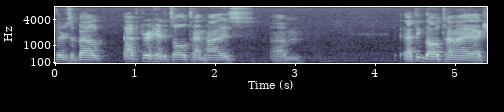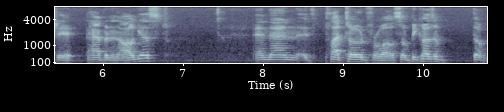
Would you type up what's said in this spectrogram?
there's about after it hit its all time highs, um, I think the all time high actually happened in August, and then it's plateaued for a while. So because of the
